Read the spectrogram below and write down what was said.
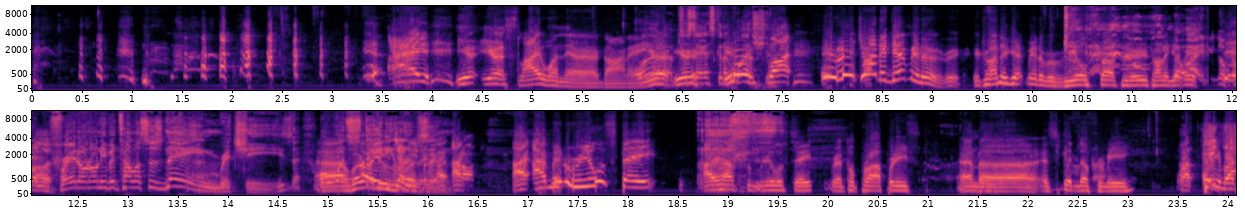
I, you're, you're a sly one there, Donnie. Well, you're, I'm just you're- asking a you're question. sly. Hey, what are you trying to get me to? You're trying to get me to reveal stuff here. You're trying to get me. Right. No problem. Fredo don't even tell us his name, Richie. He's well, Uh, what I state he for a lives living? in. I, I, I'm in real estate. I have some real estate rental properties, and uh, it's good enough for me. Uh, pretty much,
